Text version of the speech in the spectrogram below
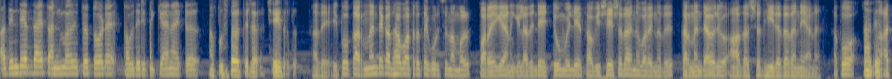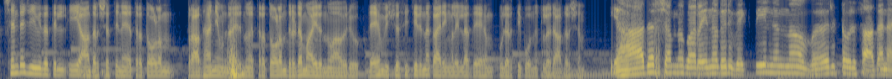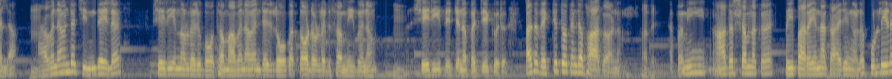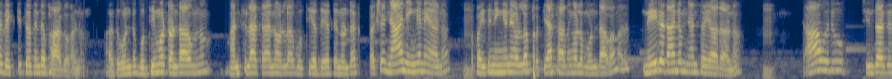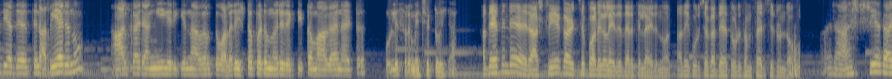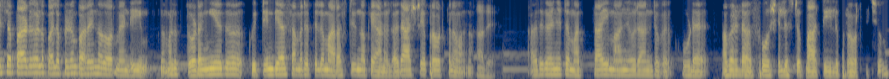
അതിന്റെതായ തന്മയത്വത്തോടെ അവതരിപ്പിക്കാനായിട്ട് ആ പുസ്തകത്തിൽ ചെയ്തത്. അതെ ഇപ്പോൾ കർണന്റെ കഥാപാത്രത്തെ കുറിച്ച് നമ്മൾ പറയുകയാണെങ്കിൽ അതിന്റെ ഏറ്റവും വലിയ സവിശേഷത എന്ന് പറയുന്നത് കർണന്റെ ആ ഒരു ആദർശധീരത തന്നെയാണ്. അപ്പോ അച്ഛന്റെ ജീവിതത്തിൽ ഈ ആദർശത്തിന് എത്രത്തോളം പ്രാധാന്യം ഉണ്ടായിരുന്നു എത്രത്തോളം ദൃഢമായിരുന്നു ആ ഒരു അദ്ദേഹം വിശ്വസിച്ചിരുന്ന കാര്യങ്ങളിൽ അദ്ദേഹം പുലർത്തി പോന്നിട്ടുള്ള ഒരു ആദർശം? ആദർശം എന്ന് പറയുന്നത് ഒരു വ്യക്തിയിൽ നിന്ന് വേറിട്ട ഒരു സാധനമല്ല. അവനവന്റെ ചിന്തയിൽ ശരി എന്നുള്ളൊരു ബോധം അവനവന്റെ ലോകത്തോടുള്ള ഒരു സമീപനം. ശരി തെറ്റിനെ പറ്റിയൊക്കെ ഒരു അത് വ്യക്തിത്വത്തിന്റെ ഭാഗമാണ്. അപ്പം ഈ ആദർശം എന്നൊക്കെ ഈ പറയുന്ന കാര്യങ്ങൾ പുള്ളിയുടെ വ്യക്തിത്വത്തിന്റെ ഭാഗമാണ്. അതുകൊണ്ട് ബുദ്ധിമുട്ടുണ്ടാവുമെന്നും മനസ്സിലാക്കാനുള്ള ബുദ്ധി അദ്ദേഹത്തിനുണ്ട്. പക്ഷെ ഞാൻ ഇങ്ങനെയാണ്. അപ്പൊ ഇതിനിങ്ങനെയുള്ള പ്രത്യാഘാതങ്ങളും ഉണ്ടാവാം. അത് നേരിടാനും ഞാൻ തയ്യാറാണ്. ആ ഒരു ചിന്താഗതി അദ്ദേഹത്തിന് അറിയായിരുന്നു. ആൾക്കാർ അംഗീകരിക്കുന്ന അവർക്ക് വളരെ ഇഷ്ടപ്പെടുന്ന ഒരു വ്യക്തിത്വമാകാനായിട്ട് പുള്ളി ശ്രമിച്ചിട്ടുമില്ല. അദ്ദേഹത്തിന്റെ രാഷ്ട്രീയ കാഴ്ചപ്പാടുകൾ ഏത് തരത്തിലായിരുന്നു? അതേക്കുറിച്ചൊക്കെ അദ്ദേഹത്തോട് സംസാരിച്ചിട്ടുണ്ടോ? രാഷ്ട്രീയ കാഴ്ചപ്പാടുകൾ പലപ്പോഴും പറയുന്നത് ഓർമ്മയുണ്ട് ഈ നമ്മൾ തുടങ്ങിയത് ക്വിറ്റ് ഇന്ത്യ സമരത്തിലും അറസ്റ്റിൽ നിന്നൊക്കെയാണല്ലോ. രാഷ്ട്രീയ പ്രവർത്തനമാണ്. അതെ. അത് കഴിഞ്ഞിട്ട് മത്തായി മാഞ്ഞൂരാന്റെ കൂടെ അവരുടെ സോഷ്യലിസ്റ്റ് പാർട്ടിയിൽ പ്രവർത്തിച്ചു.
